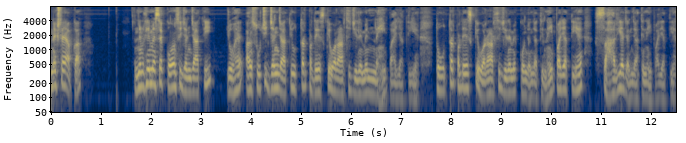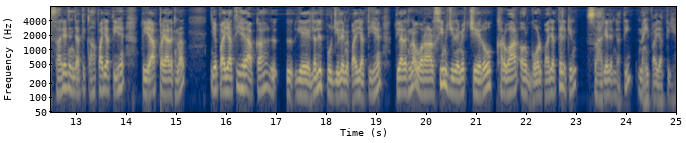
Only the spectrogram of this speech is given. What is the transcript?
नेक्स्ट है आपका, निम्नलिखित में से कौन सी जनजाति जो है अनुसूचित जनजाति उत्तर प्रदेश के वाराणसी ज़िले में नहीं पाई जाती है। तो उत्तर प्रदेश के वाराणसी ज़िले में कौन जनजाति नहीं पाई जाती है? सहारिया जनजाति नहीं पाई जाती है। सहारिया जनजाति कहाँ पाई जाती है? तो ये आपका याद रखना, ये पाई जाती है आपका ये ललितपुर ज़िले में पाई जाती है। तो याद रखना, वाराणसी में ज़िले में चेरो, खरवार और गौड़ पाए जाते हैं, लेकिन सहारिया जनजाति नहीं पाई जाती है।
